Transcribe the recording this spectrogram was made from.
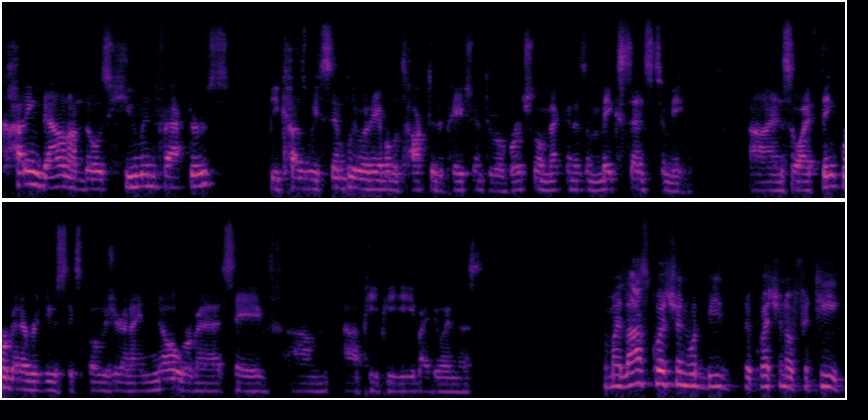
cutting down on those human factors because we simply were able to talk to the patient through a virtual mechanism makes sense to me. Uh, and so I think we're going to reduce exposure, and I know we're going to save um, uh, PPE by doing this. So my last question would be the question of fatigue.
